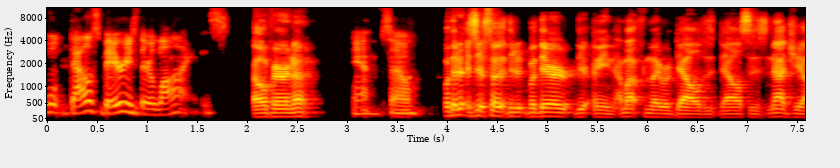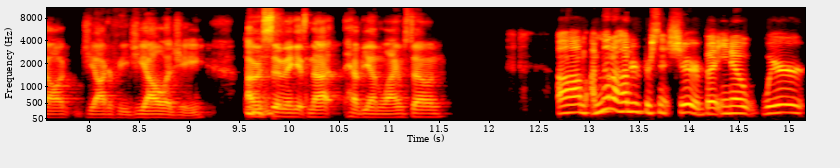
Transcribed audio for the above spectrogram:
Well, Dallas buries their lines. Oh, fair enough. Yeah. So. But there, is there, so, there, but they're, I mean, I'm not familiar with Dallas. Dallas is not geog- geography, geology. I'm mm-hmm. assuming it's not heavy on limestone. Um, I'm not 100 percent sure, but you know, we're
